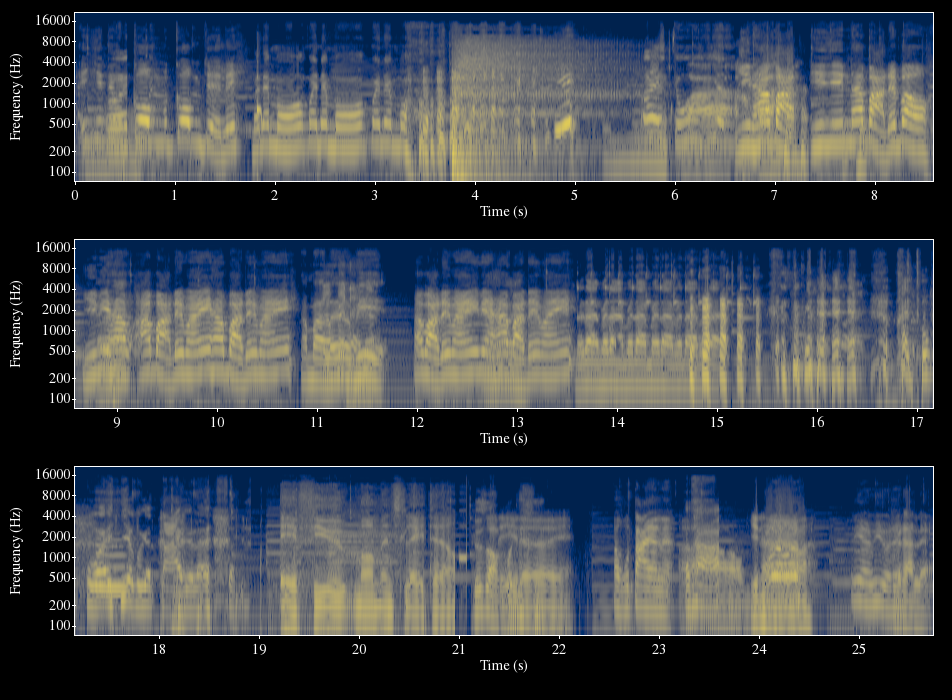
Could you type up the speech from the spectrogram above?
ไอ้ยินมันก้มมันก้มเฉยเลยไม่ได้โมกไม่ได้โมกไม่ได้โมก เฮ้ยจูเหี้ยยินห้าบาทยินยินห้าบาทได้เปล่ายินนี่ห้าห้าบาทได้ไหมห้าบาทได้ไหมทำมาเลยเหรอพี่ห้าบาทได้ไหมเนี่ยห้าบาทได้ไหมไม่ได้ไม่ได้ไม่ได้ไม่ได้ไม่ได้ไม่ได้ใครทุบกูไอ้เหี้ยกูจะตายอยู่แล้ว A few moments later. ดูสองดีคนเลยเอากูตายยังเนี่ยกระถายินหายแล้ววะนี่ไงพี่อยู่เนี่ไม่ยทันแหละ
